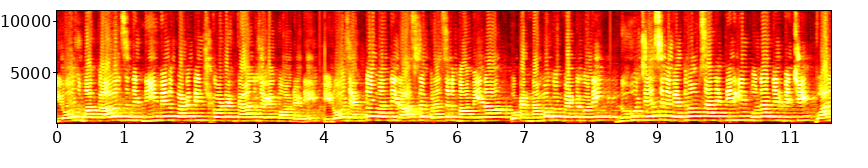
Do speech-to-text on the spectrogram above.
ఈ రోజు మాకు కావాల్సింది నీ మీద పగ తీర్చుకోవటం కాదు జగన్మోహన్ రెడ్డి ఈ రోజు ఎంతో మంది రాష్ట్ర ప్రజలు మా మీద ఒక నమ్మకం పెట్టుకొని నువ్వు చేసిన విధ్వంసాన్ని తిరిగి పునర్నిర్మించి వాళ్ళ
